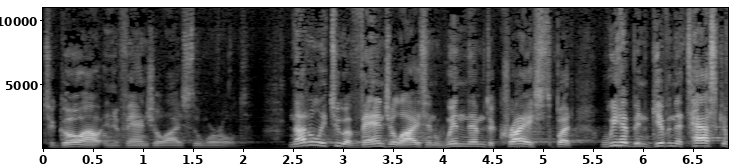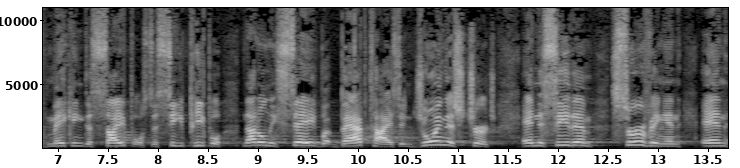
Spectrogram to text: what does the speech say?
to go out and evangelize the world not only to evangelize and win them to Christ, but we have been given the task of making disciples, to see people not only saved, but baptized and join this church, and to see them serving and, and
